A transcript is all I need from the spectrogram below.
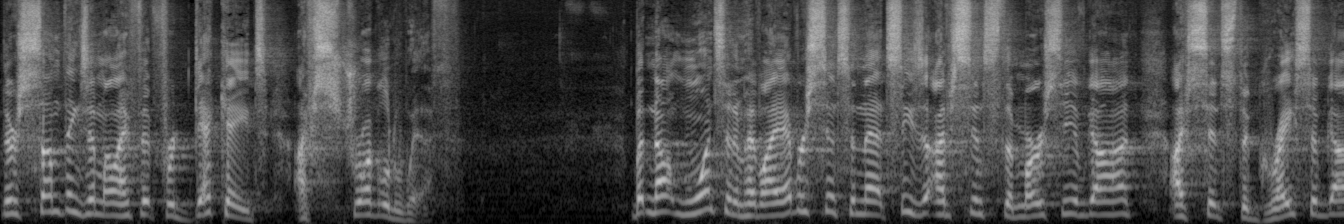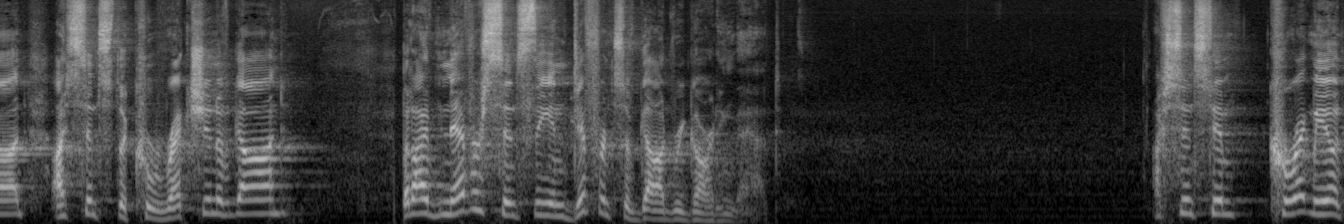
There's some things in my life that for decades I've struggled with. But not once in them have I ever sensed in that season, I've sensed the mercy of God, I've sensed the grace of God, I've sensed the correction of God, but I've never sensed the indifference of God regarding that. I've sensed Him correct me. And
